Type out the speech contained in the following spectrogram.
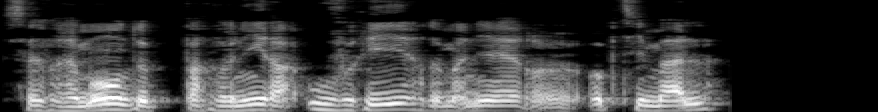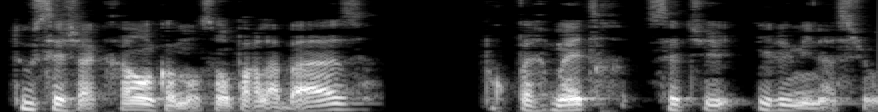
c'est vraiment de parvenir à ouvrir de manière euh, optimale tous ces chakras en commençant par la base, pour permettre cette illumination.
